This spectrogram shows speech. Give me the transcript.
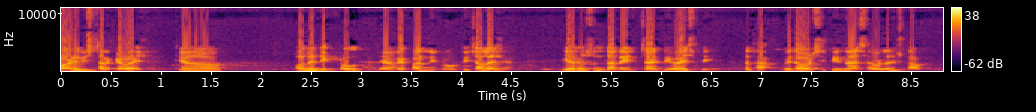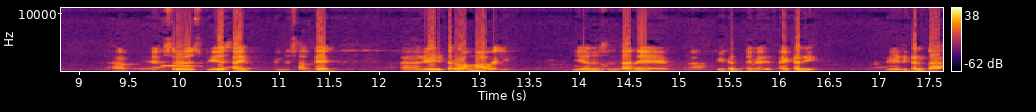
વાડી વિસ્તાર કહેવાય છે. ત્યાં અનૈતિક પ્રવૃત્તિ ત્યાં વેપારની પ્રવૃત્તિ ચાલે છે. એ અનુસંધાને ઇન્ચાર્જ ડીવાયસપી તથા વેરાવળ સિટીના સર્વેલન્સ સ્ટાફ સર્વેલન્સ પીએસઆઈ એમની સાથે રેડ કરવામાં આવેલી. જે અનુસંધાને હકીકતને વેરીફાઈ કરી રેડ કરતા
